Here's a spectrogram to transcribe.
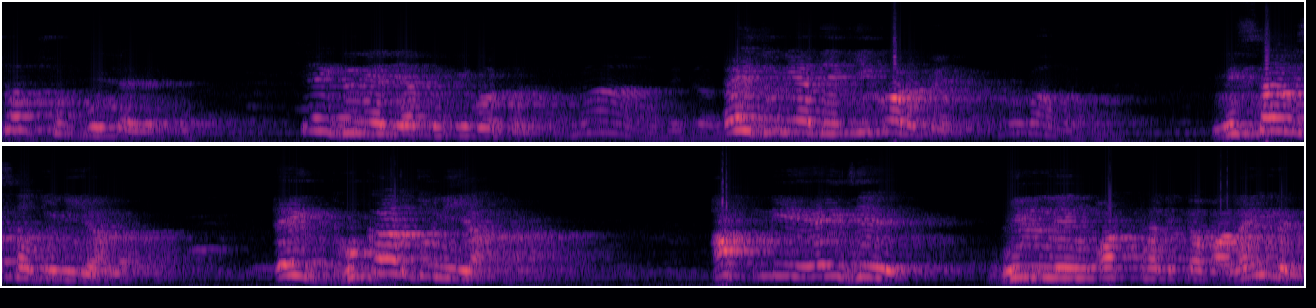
সব সুখ বুঝে গেছে। এই দুনিয়া দিয়ে আপনি কি করবেন? এই দুনিয়া দিয়ে কি করবেন? মিশা মিশা দুনিয়া। এই ধোকার দুনিয়া। আপনি এই যে বিল্ডিং অট্টালিকা বানাইলেন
